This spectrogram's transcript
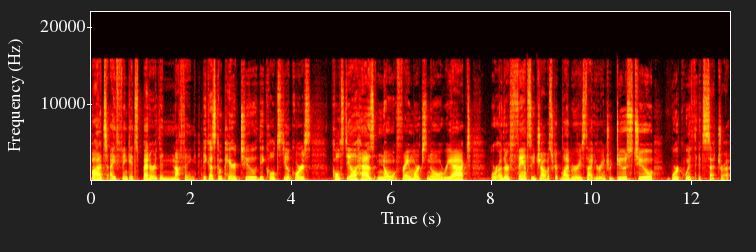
but I think it's better than nothing because compared to the Colt Steele course, Colt Steele has no frameworks, no React, or other fancy JavaScript libraries that you're introduced to, work with, etc.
